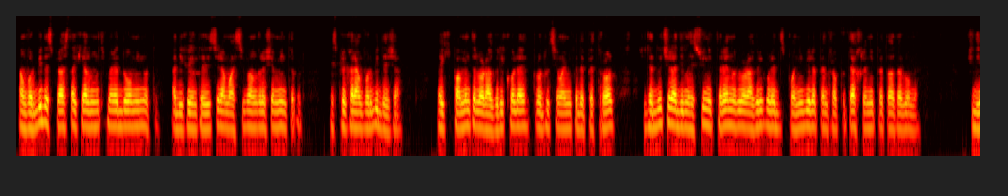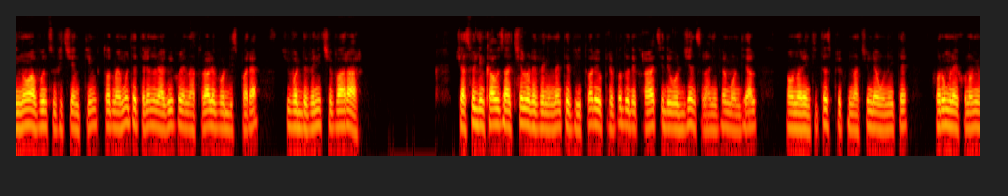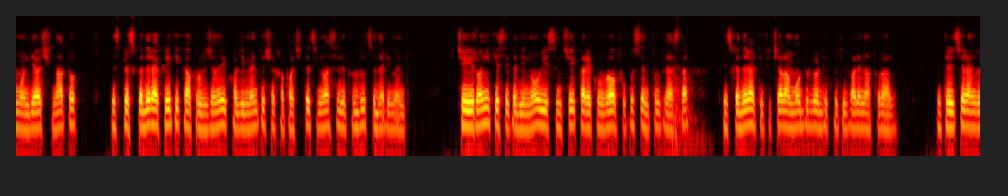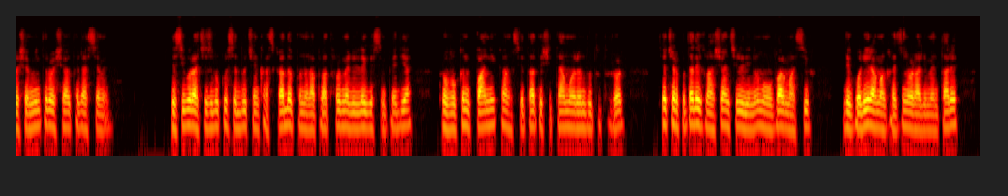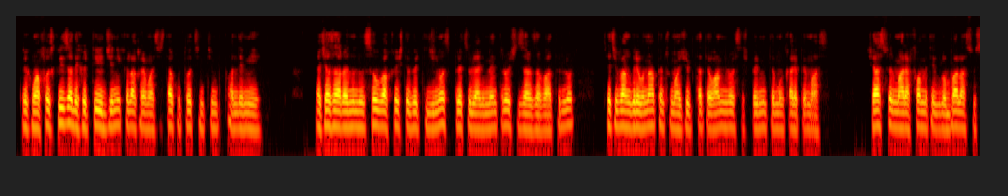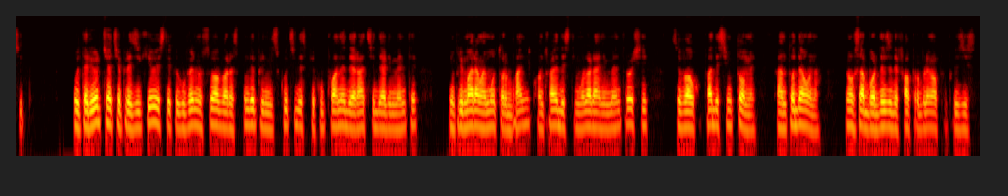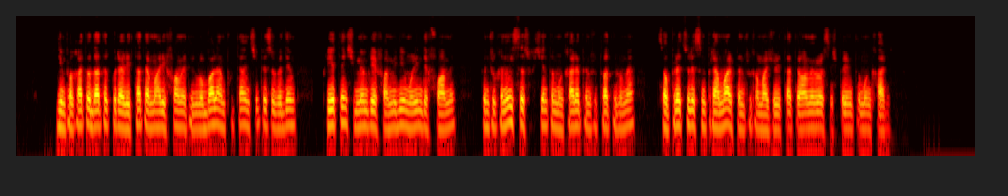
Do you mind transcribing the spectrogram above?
Am vorbit despre asta chiar în ultimele două minute, adică interzicerea masivă a îngrășămintelor, despre care am vorbit deja, a echipamentelor agricole, producție mai mică de petrol și reducerea dimensiunii terenurilor agricole disponibile pentru a putea hrăni pe toată lumea. Și din nou, având suficient timp, tot mai multe terenuri agricole naturale vor dispărea și vor deveni ceva rar. Și astfel, din cauza acelor evenimente viitoare, eu prevăd o declarație de urgență la nivel mondial a unor entități precum Națiunile Unite, Forumul Economic Mondial și NATO despre scăderea critică a aprovizionării cu alimente și a capacității noastre de producție de alimente. Și ce ironic este că din nou ei sunt cei care cumva au făcut să se întâmple asta prin scăderea artificială a modurilor de cultivare naturală, interzicerea îngrășămintelor și altele asemenea. Desigur, acest lucru se duce în cascadă până la platformele legacy media, provocând panică, anxietate și teamă în rândul tuturor, ceea ce ar putea declanșa în cele din urmă un val masiv de golire a magazinelor alimentare precum a fost criza de hârtie igienică la care am asistat cu toți în timpul pandemiei. Aceasta, la rândul său, va crește vertiginos prețurile alimentelor și zarzavaturilor, ceea ce va îngreuna pentru majoritatea oamenilor să-și permită mâncare pe masă. Și astfel, marea foamete globală a susit. Ulterior, ceea ce prezic eu este că guvernul SUA va răspunde prin discuții despre cupoane de rații de alimente, imprimarea mai multor bani, controle de stimulare a alimentelor și se va ocupa de simptome, ca întotdeauna. Nu o să abordeze de fapt problema propriu-zisă. Din păcate, odată cu realitatea marii foamete globale, am putea începe să vedem prieteni și membri ai familiei murind de foame pentru că nu există suficientă mâncare pentru toată lumea sau prețurile sunt prea mari pentru ca majoritatea oamenilor să-și permită mâncare.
